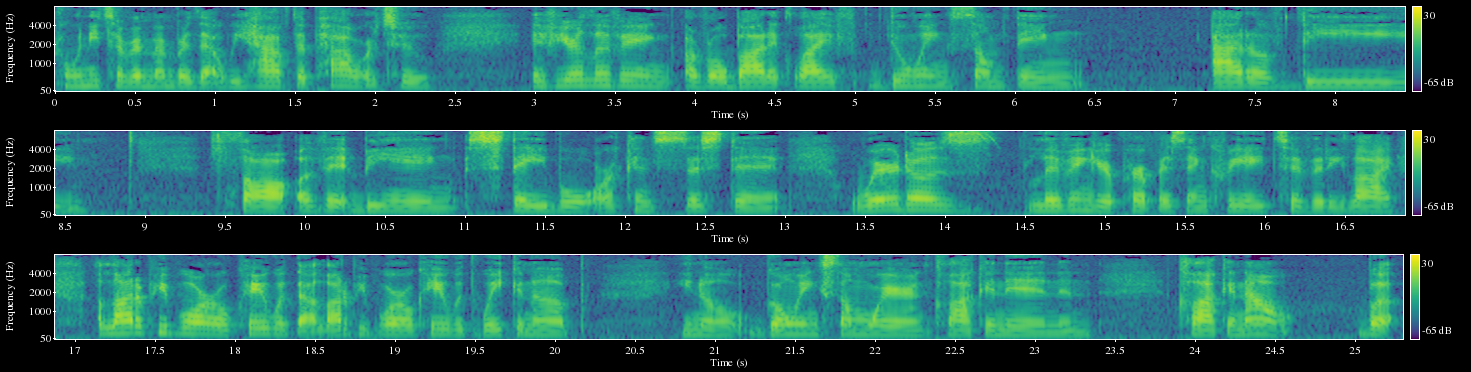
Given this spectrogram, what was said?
And we need to remember that we have the power to if you're living a robotic life doing something out of the thought of it being stable or consistent, where does living your purpose and creativity lie? A lot of people are okay with that. A lot of people are okay with waking up, you know, going somewhere and clocking in and clocking out. But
